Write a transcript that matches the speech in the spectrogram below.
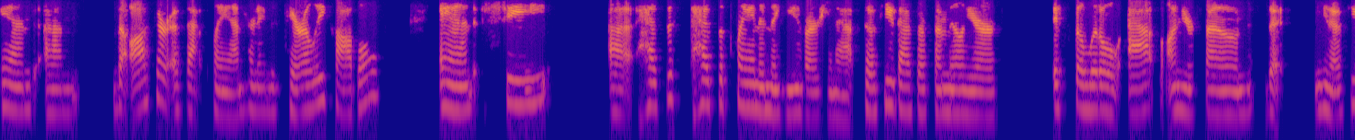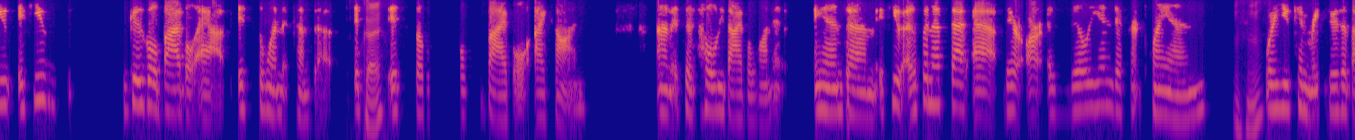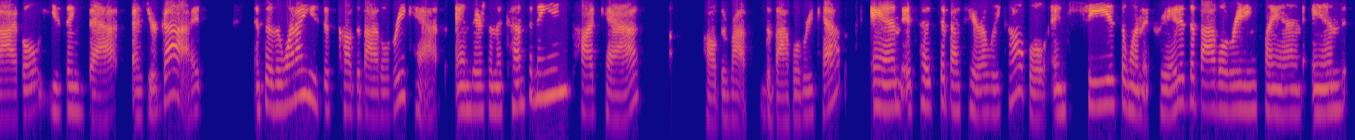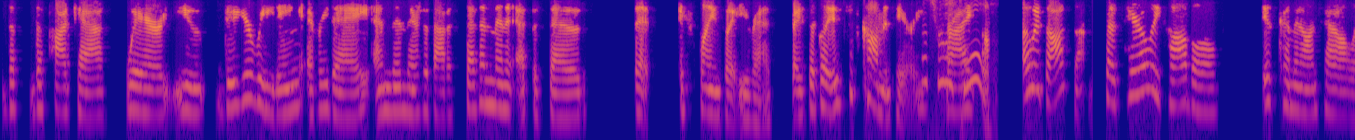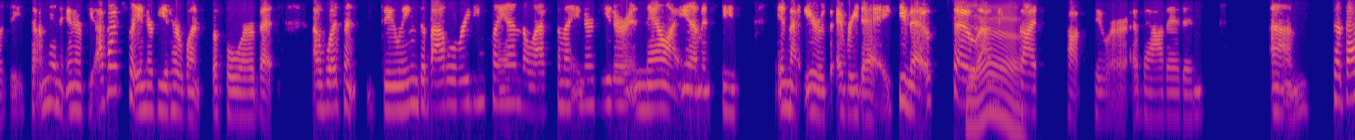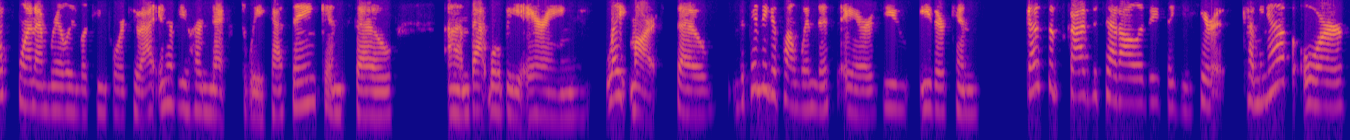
And um, the author of that plan, her name is Tara-Leigh Cobble, and she uh, has this has the plan in the YouVersion app. So if you guys are familiar, it's the little app on your phone that you know if you if you Google Bible app, it's the one that comes up. It's, okay. it's the Bible icon. Um, it says Holy Bible on it. And um, if you open up that app, there are a zillion different plans mm-hmm. where you can read through the Bible using that as your guide. And so the one I use is called the Bible Recap. And there's an accompanying podcast called the, the Bible Recap. And it's hosted by Tara-Leigh Cobble. And she is the one that created the Bible reading plan and the, the podcast where you do your reading every day. And then there's about a seven minute episode that explains what you read. Basically, it's just commentary. That's really right? cool. Oh, it's awesome. So Tara-Leigh Cobble is coming on Chatology. So I'm going to interview. I've actually interviewed her once before, but I wasn't doing the Bible reading plan the last time I interviewed her, and now I am, and she's in my ears every day. You know, so yeah. I'm excited to talk to her about it, and um, so that's one I'm really looking forward to. I interview her next week, I think, and so um, that will be airing late March. So depending upon when this airs, you either can go subscribe to Chatology so you hear it coming up, or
